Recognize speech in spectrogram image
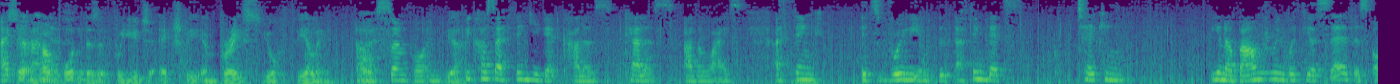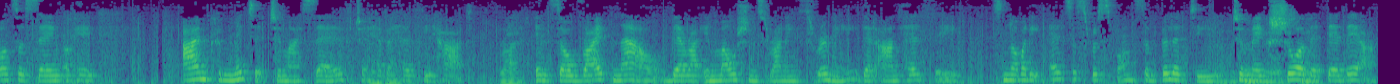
I Mm. so how important is it for you to actually embrace your feeling oh, it's so important Yeah. because I think you get callous, callous otherwise. I think it's really. I think that's taking, you know, boundary with yourself is also saying, okay, I'm committed to myself to have a healthy heart. right? And so right now there are emotions running through me that aren't healthy. It's nobody else's responsibility to make sure that they're there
